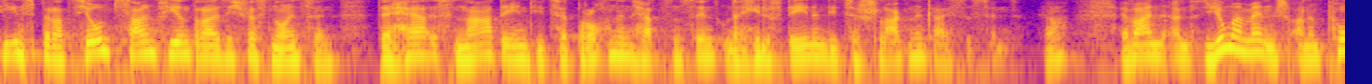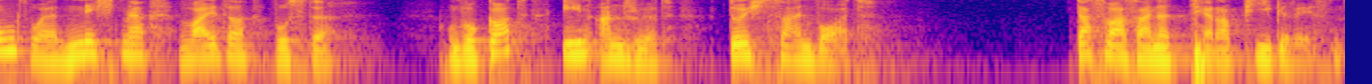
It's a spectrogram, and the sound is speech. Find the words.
die Inspiration Psalm 34, Vers 19. Der Herr ist nah denen, die zerbrochenen Herzen sind und er hilft denen, die zerschlagenen Geistes sind. Ja? Er war ein, ein junger Mensch an einem Punkt, wo er nicht mehr weiter wusste. Und wo Gott ihn anrührt durch sein Wort. Das war seine Therapie gewesen.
